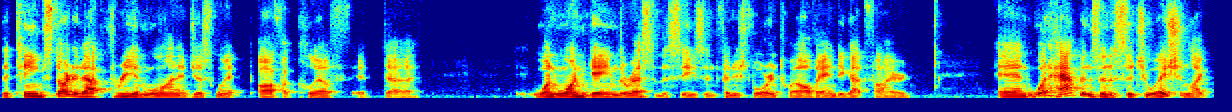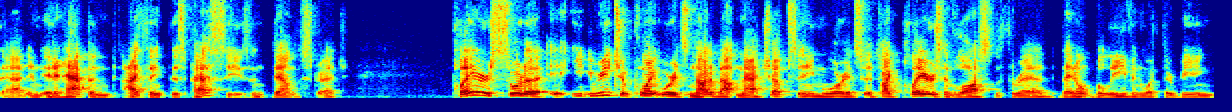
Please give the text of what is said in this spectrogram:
the team started out three and one and just went off a cliff. It uh, won one game the rest of the season, finished four and 12. Andy got fired. And what happens in a situation like that? And it happened, I think, this past season down the stretch. Players sort of you reach a point where it's not about matchups anymore. It's it's like players have lost the thread. They don't believe in what they're being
